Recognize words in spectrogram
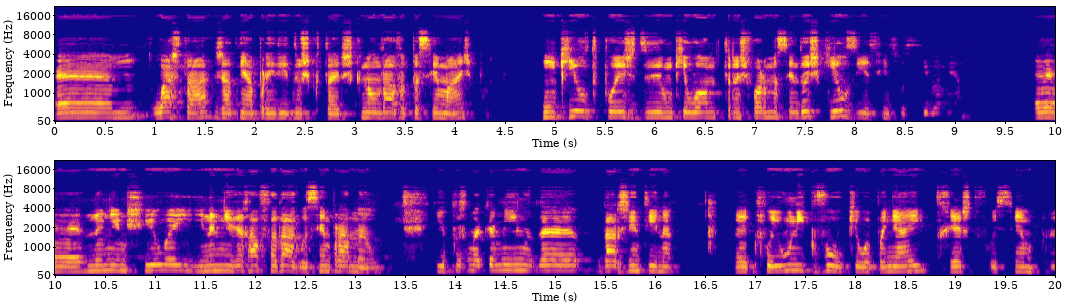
um, lá está, já tinha aprendido nos escuteiros que não dava para ser mais, porque um quilo depois de um quilómetro transforma-se em 2 quilos e assim sucessivamente. uh, na minha mochila e, e na minha garrafa d'água, sempre à mão. E pus-me a caminho da, da Argentina, que foi o único voo que eu apanhei, de resto foi sempre,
